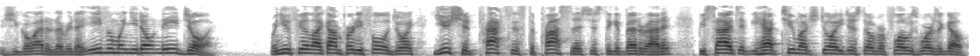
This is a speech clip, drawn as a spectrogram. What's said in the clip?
You should go at it every day, even when you don't need joy. When you feel like I'm pretty full of joy, you should practice the process just to get better at it. Besides, if you have too much joy, it just overflows. Where's it go?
